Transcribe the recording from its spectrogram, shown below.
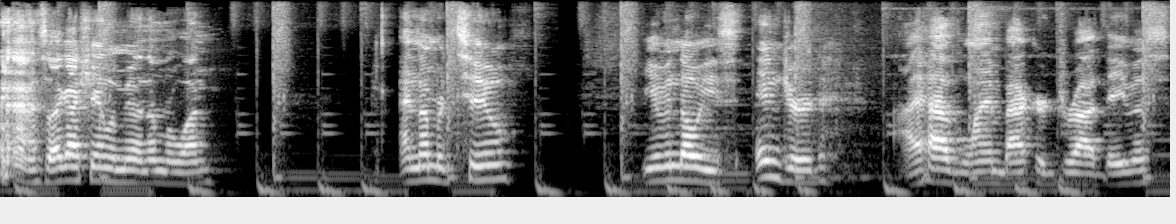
so I got Shane Lemieux at number one. And number two, even though he's injured, I have linebacker Jarrad Davis.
